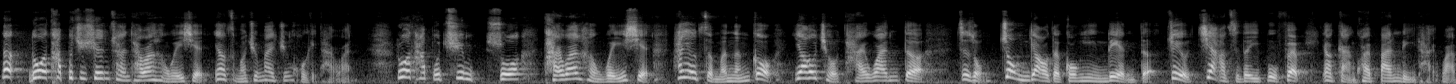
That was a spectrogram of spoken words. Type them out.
那如果他不去宣传台湾很危险，要怎么去卖军火给台湾？如果他不去说台湾很危险，他又怎么能够要求台湾的这种重要的供应链的最有价值的一部分要赶快搬离台湾？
